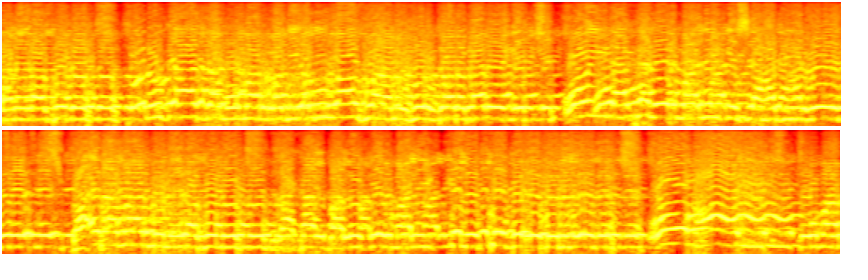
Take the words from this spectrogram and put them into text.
মনে রাখুন রাদিয়াল্লাহু আনহুর দরবারে ওই রাখালের মালিক এসে হাজির হয়েছে। ভাই আমার মনে রাখাল বালকের মালিককে লক্ষ্য করে বললেন, ও ভাই, তোমার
